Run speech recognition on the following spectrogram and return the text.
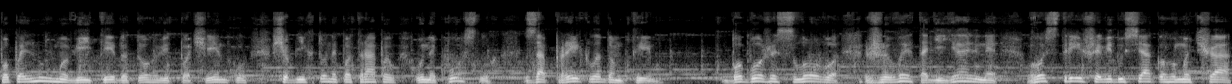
попильнуймо війти до того відпочинку, щоб ніхто не потрапив у непослух за прикладом тим. Бо Боже Слово живе та діяльне, гостріше від усякого меча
